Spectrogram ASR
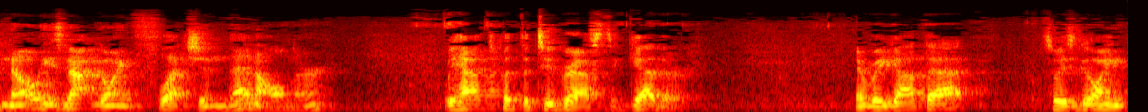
No, he's not going flexion then ulnar. We have to put the two graphs together. Everybody got that? So he's going,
